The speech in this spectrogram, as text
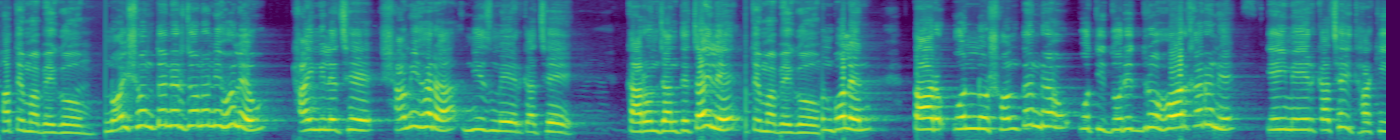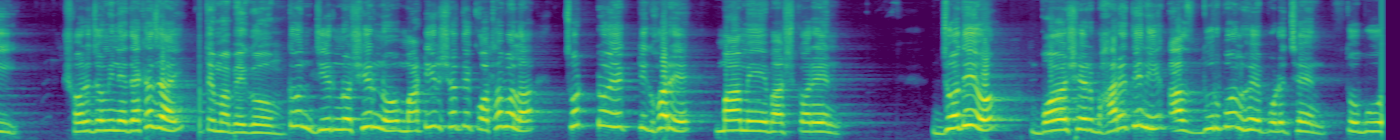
ফাতেমা বেগম। নয় সন্তানের জননী হলেও ঠাঁই মিলেছে স্বামীহারা নিজ মেয়ের কাছে। কারণ জানতে চাইলে ফাতেমা বেগম বলেন তার অন্য সন্তানরাও অতি দরিদ্র হওয়ার কারণে এই মেয়ের কাছেই থাকি। সরেজমিনে দেখা যায় ফাতেমা বেগম জীর্ণ শীর্ণ মাটির সাথে কথা বলা ছোট্ট একটি ঘরে মা মেয়ে বাস করেন। যদিও বয়সের ভারে তিনি আজ দুর্বল হয়ে পড়েছেন তবুও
